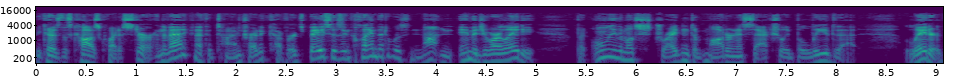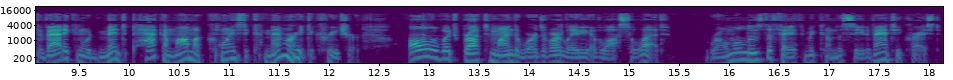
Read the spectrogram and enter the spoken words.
because this caused quite a stir, and the Vatican at the time tried to cover its bases and claimed that it was not an image of Our Lady, but only the most strident of modernists actually believed that. Later, the Vatican would mint Pachamama coins to commemorate the creature, all of which brought to mind the words of Our Lady of La Salette Rome will lose the faith and become the seat of Antichrist.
